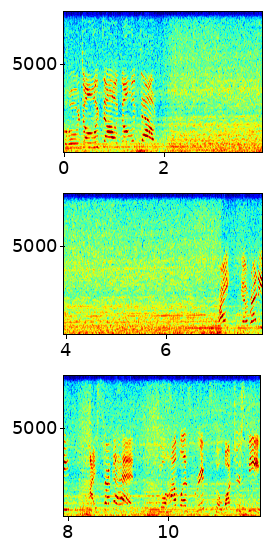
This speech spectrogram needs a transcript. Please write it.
Oh, don't look down, don't look down. Right, get ready. Ice track ahead. You'll have less grip, so watch your speed.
